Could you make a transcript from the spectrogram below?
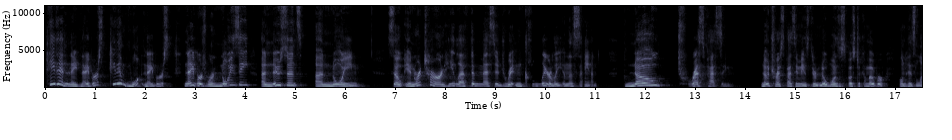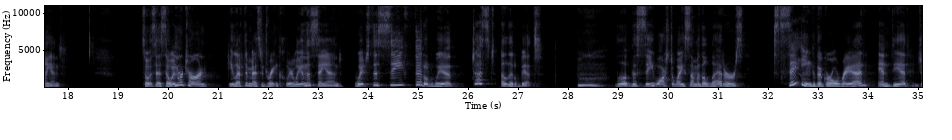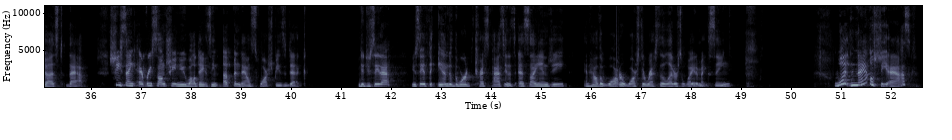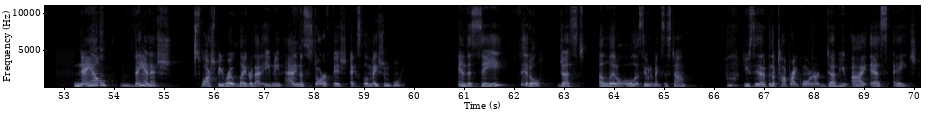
He didn't need neighbors. He didn't want neighbors. Neighbors were noisy, a nuisance, annoying. So in return, he left a message written clearly in the sand no trespassing. No trespassing means there no one's supposed to come over on his land. So it says, so in return, he left a message written clearly in the sand, which the sea fiddled with just a little bit. Look, the sea washed away some of the letters. Sing, the girl read, and did just that. She sang every song she knew while dancing up and down Swashby's deck. Did you see that? You see at the end of the word trespassing, it's S I N G, and how the water washed the rest of the letters away to make sing? What now? she asked. Now vanish. Swashby wrote later that evening, adding a starfish exclamation point. And the sea fiddled just a little. Oh, let's see what it makes this time. Do you see that up in the top right corner? W I S H.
